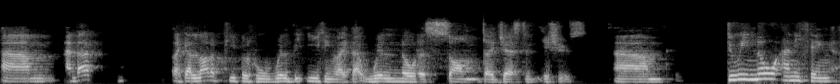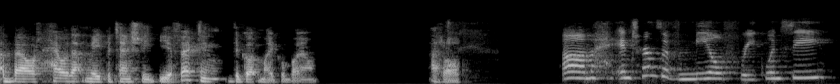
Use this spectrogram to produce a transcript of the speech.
Um, and that, like a lot of people who will be eating like that will notice some digestive issues. Um, do we know anything about how that may potentially be affecting the gut microbiome at all? Um, in terms of meal frequency,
